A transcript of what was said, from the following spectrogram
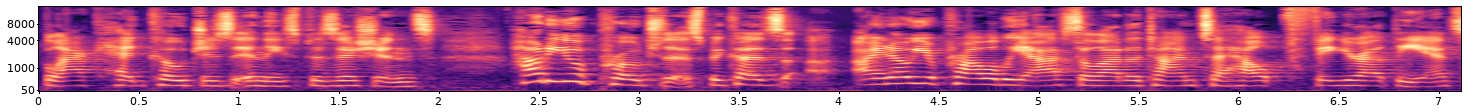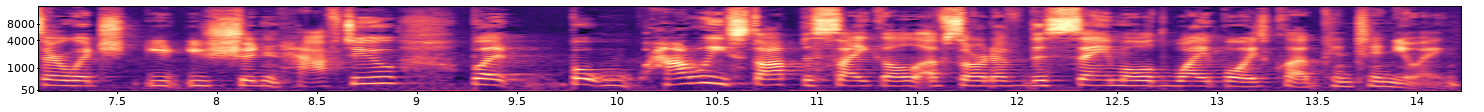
black head coaches in these positions. How do you approach this? Because I know you're probably asked a lot of the time to help figure out the answer, which you, you shouldn't have to. But but how do we stop the cycle of sort of the same old white boys club continuing?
